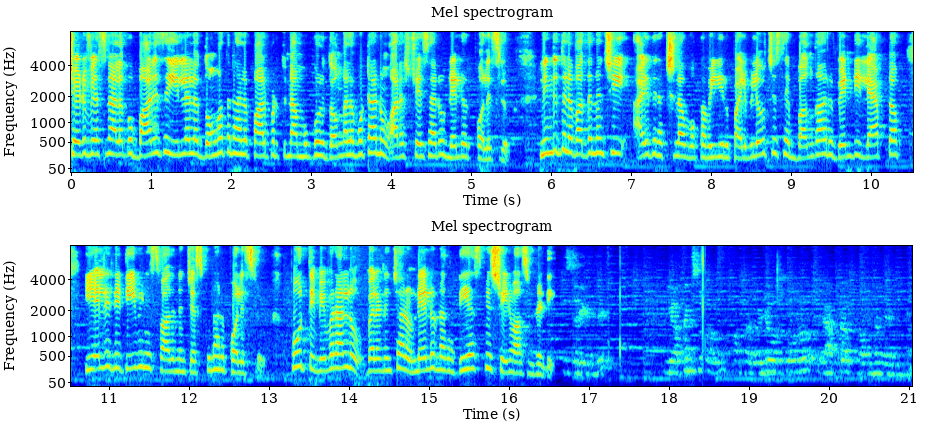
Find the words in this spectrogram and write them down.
చెడు వ్యసనాలకు బానిస ఇళ్ళలో దొంగతనాలు పాల్పడుతున్న ముగ్గురు దొంగల ముఠాను అరెస్ట్ చేశారు నెల్లూరు పోలీసులు. నిందితుల వద్ద నుంచి ఐదు లక్షల ఒక వెయ్యి రూపాయలు విలువ చేసే బంగారు వెండి ల్యాప్టాప్ ఎల్ఈడి టీవీని స్వాధీనం చేసుకున్నారు పోలీసులు. పూర్తి వివరాలను వెల్లడించారు నెల్లూరు నగర డీఎస్పీ శ్రీనివాసులు రెడ్డి. ఈ అఫెన్స్లో ఒక ల్యాప్టాప్ జరిగింది.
